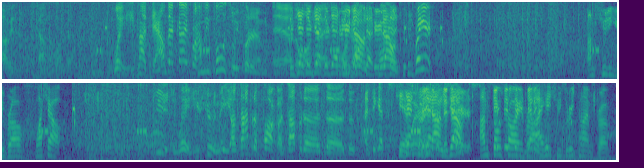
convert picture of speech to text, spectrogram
Oh, he's down the one guy. Wait, he's not down, that guy? Bro, how many bullets do we put in him? Yeah, They're the dead, they're one dead, they're dead. Two down, two down. Right here! I'm shooting you, bro. Watch out. Wait, you shooting me? On top of the park, on top of the, the, the I think at the stairs. dead, down, they're I'm so sorry, bro. I hit you three times, bro.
